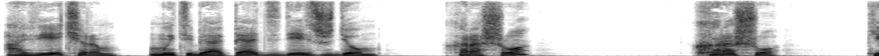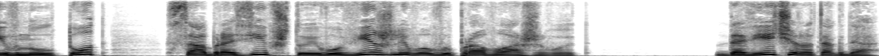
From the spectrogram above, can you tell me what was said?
А вечером мы тебя опять здесь ждем. Хорошо? Хорошо, кивнул тот, сообразив, что его вежливо выпроваживают. До вечера тогда.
